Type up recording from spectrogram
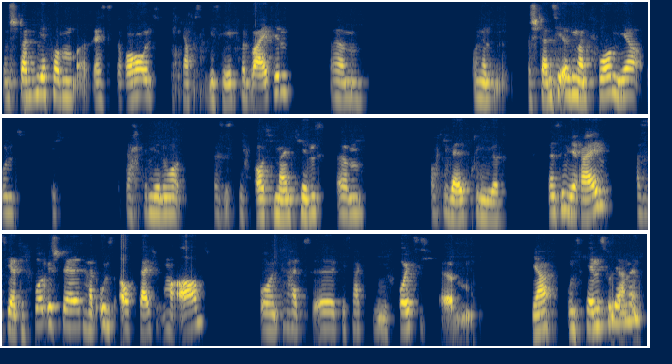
Dann standen wir vom Restaurant und ich habe sie gesehen von weitem. Ähm, und dann stand sie irgendwann vor mir und ich dachte mir nur, das ist die Frau, die mein Kind ähm, auf die Welt bringen wird. Dann sind wir rein, also sie hat sich vorgestellt, hat uns auch gleich umarmt und hat äh, gesagt, sie freut sich, ähm, ja, uns kennenzulernen.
